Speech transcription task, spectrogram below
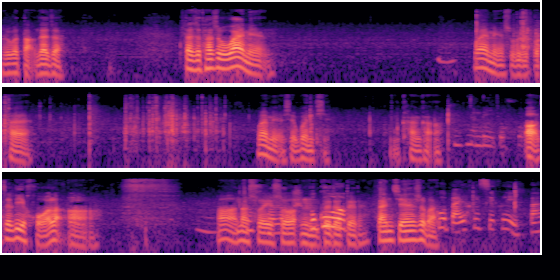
如果挡在这儿，但是它是外面，外面是不是不太？外面有些问题，我们看看啊。那力就活。啊，这力活了啊。啊，那所以说，嗯，对对对对，单肩是吧？不过白黑棋可以搬，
